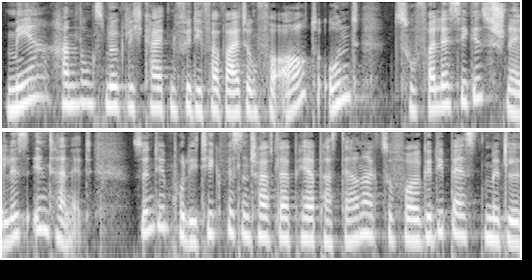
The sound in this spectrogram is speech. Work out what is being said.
Mehr Handlungsmöglichkeiten für die Verwaltung vor Ort und zuverlässiges, schnelles Internet sind dem Politikwissenschaftler Per Pasternak zufolge die besten Mittel,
